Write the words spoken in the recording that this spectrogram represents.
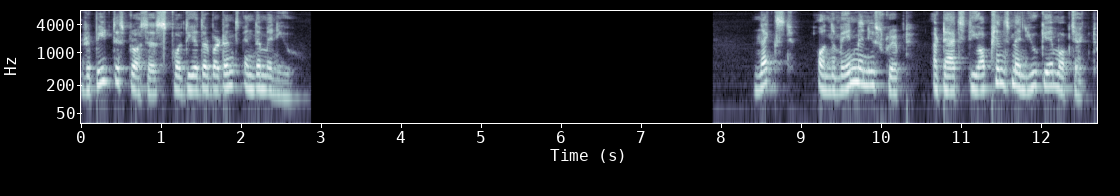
Repeat this process for the other buttons in the menu. Next, on the main menu script, attach the Options menu game object.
